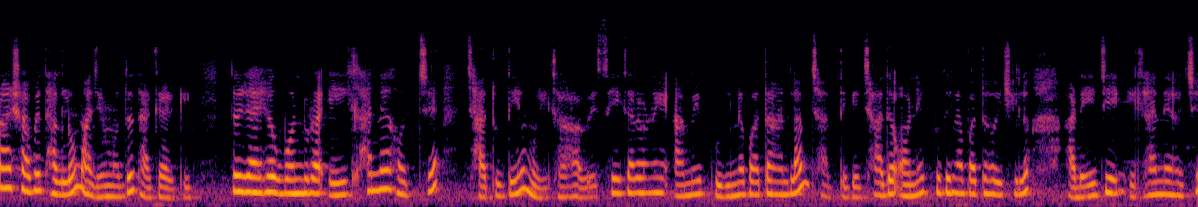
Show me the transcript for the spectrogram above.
না সবে থাকলেও মাঝের মধ্যে থাকে আর কি। তো যাই হোক বন্ধুরা, এইখানে হচ্ছে ছাতু দিয়ে মুড়ি খাওয়া হবে। সেই কারণে আমি পুদিনা পাতা আনলাম ছাদ থেকে। ছাদে অনেক পুদিনা পাতা হয়েছিল। আর এই যে এখানে হচ্ছে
